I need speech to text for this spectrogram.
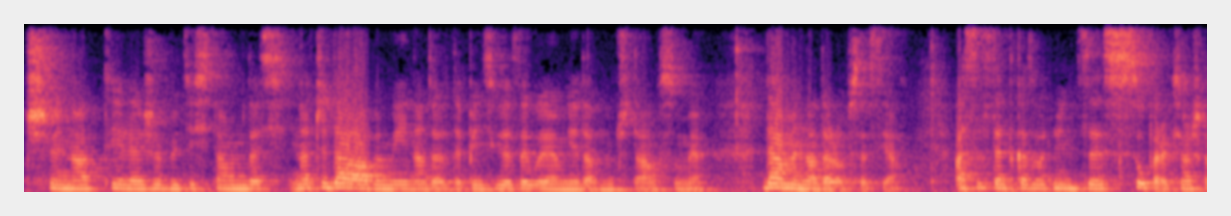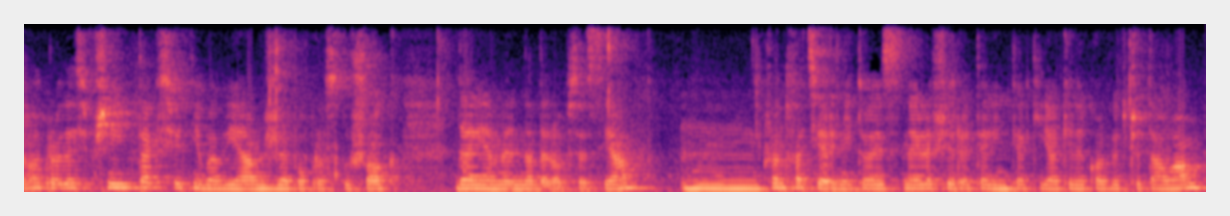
czy na tyle, żeby gdzieś tam dać. Znaczy, dałabym jej nadal te 5 gwiazdek, bo ja ją niedawno czytałam w sumie. Damy nadal obsesja. Asystentka złotnicy, super książka, naprawdę się przy niej tak świetnie bawiłam, że po prostu szok. Dajemy nadal obsesja. Mm, Klątwa Cierni to jest najlepszy retelling, jaki ja kiedykolwiek czytałam.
